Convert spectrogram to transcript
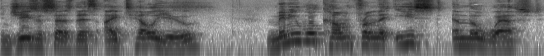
And Jesus says this I tell you, many will come from the east and the west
